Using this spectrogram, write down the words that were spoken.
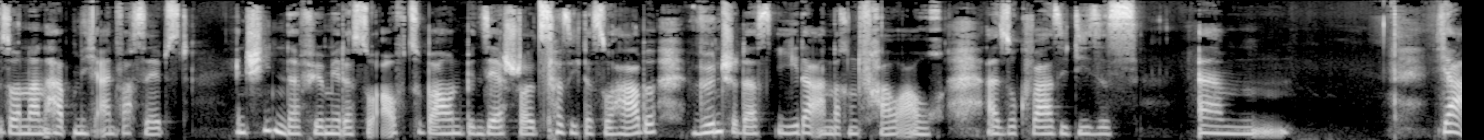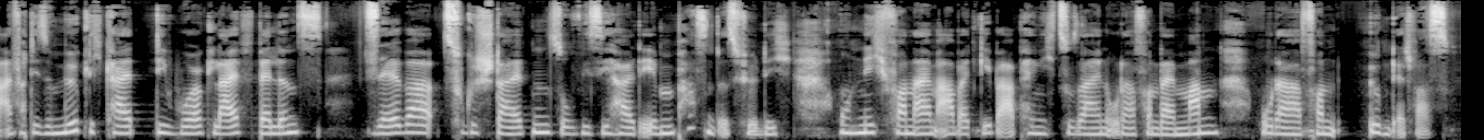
sondern habe mich einfach selbst entschieden dafür, mir das so aufzubauen, bin sehr stolz, dass ich das so habe, wünsche das jeder anderen Frau auch. Also quasi dieses, ähm, ja, einfach diese Möglichkeit, die Work-Life-Balance selber zu gestalten, so wie sie halt eben passend ist für dich und nicht von einem Arbeitgeber abhängig zu sein oder von deinem Mann oder von irgendetwas.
